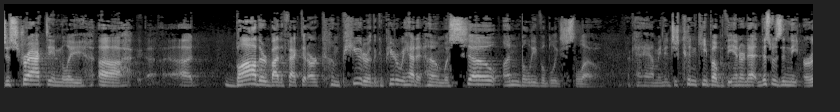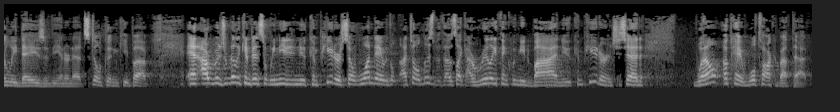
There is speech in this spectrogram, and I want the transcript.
distractingly uh, uh, bothered by the fact that our computer, the computer we had at home, was so unbelievably slow. Okay, I mean, it just couldn't keep up with the internet. This was in the early days of the internet, still couldn't keep up. And I was really convinced that we needed a new computer. So one day I told Elizabeth, I was like, I really think we need to buy a new computer. And she said, well, okay, we'll talk about that.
